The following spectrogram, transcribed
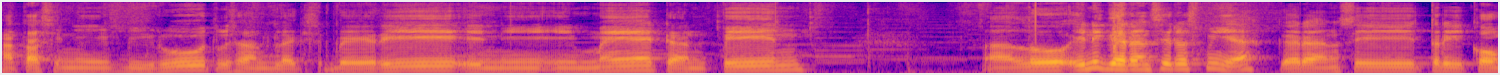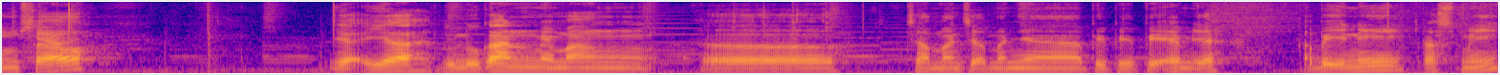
atas ini biru tulisan BlackBerry ini IMEI dan PIN. Lalu ini garansi resmi ya garansi Trikomsel ya iya dulu kan memang eh, zaman zamannya BBBM ya. Tapi ini resmi.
